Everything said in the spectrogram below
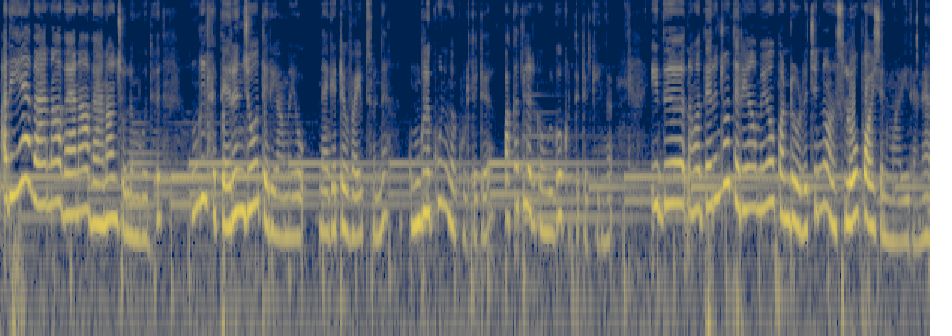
அது ஏன் வேணாம் வேணாம் வேணான்னு சொல்லும்போது உங்களுக்கு தெரிஞ்சோ தெரியாமையோ நெகட்டிவ் வைப்ஸ் வந்து உங்களுக்கும் நீங்கள் கொடுத்துட்டு பக்கத்தில் இருக்கவங்களுக்கும் கொடுத்துட்டு இருக்கீங்க. இது நம்ம தெரிஞ்சோ தெரியாமையோ பண்ணுற ஒரு சின்ன ஒரு ஸ்லோ பாய்சன் மாதிரி தானே.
